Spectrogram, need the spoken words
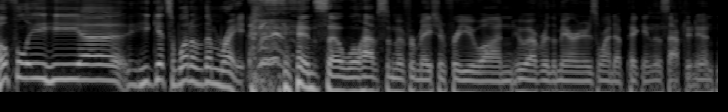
hopefully he uh, he gets one of them right. and so we'll have some information for you on whoever the Mariners wind up picking this afternoon.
